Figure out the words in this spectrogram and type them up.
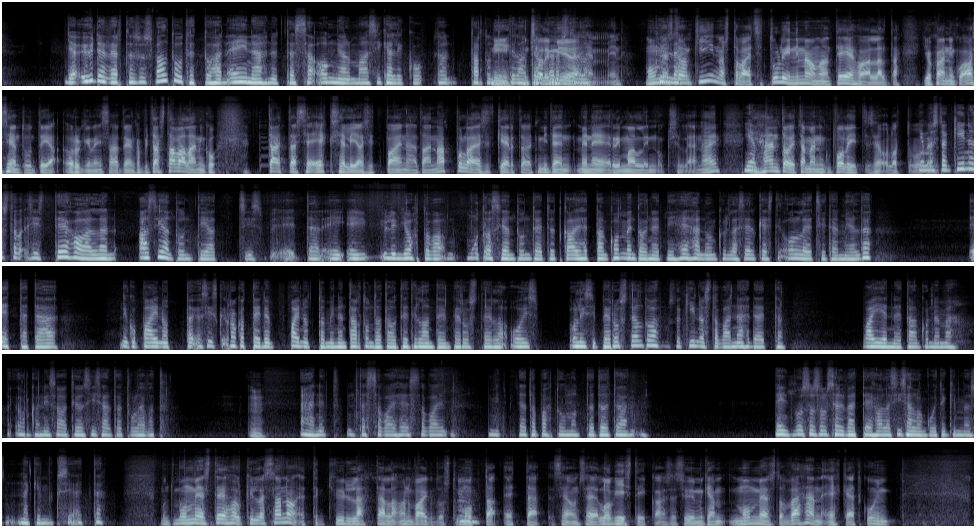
Ja yhdenvertaisuusvaltuutettuhan ei nähnyt tässä ongelmaa sikäli kun se on Niin, tartuntatilanteen mutta se oli perusteella. myöhemmin. Mun Kyllä. mielestä on kiinnostavaa, että se tuli nimenomaan THLltä, joka on niin kuin asiantuntijaorganisaatio, jonka pitäisi tavallaan niin kuin täyttää se Excel ja sitten painaa jotain nappulaa ja sitten kertoa, että miten menee eri mallinnuksilla ja näin. Ja. Ja- Niin hän toi tämän niin kuin poliittisen Ja ulottuvuuden. minusta on kiinnostava, siis THLn asiantuntijat, siis että ei, ei ylin johtava muut asiantuntijat, jotka aihetta on kommentoineet, niin hehän on kyllä selkeästi olleet sitä mieltä, että tämä niin painotta, siis rokotteiden painottaminen tartuntatautitilanteen perusteella olisi, olisi perusteltua. Minusta on kiinnostavaa nähdä, että vaiennetaanko nämä organisaation sisältä tulevat Mm. äänet tässä vaiheessa vai mit, mitä tapahtuu, mutta tota, ei, minusta olisi ollut selvää, että THL sisällä on kuitenkin myös näkemyksiä, että Mutta mun mielestä THL kyllä sanoi, että kyllä tällä on vaikutusta. Mm. mutta että se on se logistiikka on se syy, mikä mun mielestä on vähän ehkä, että kuin,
